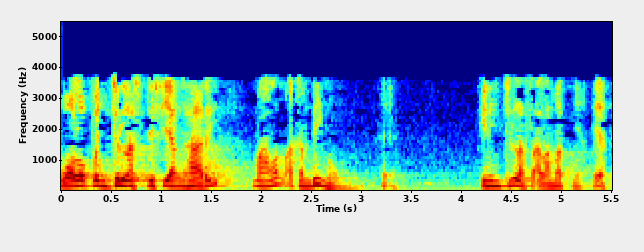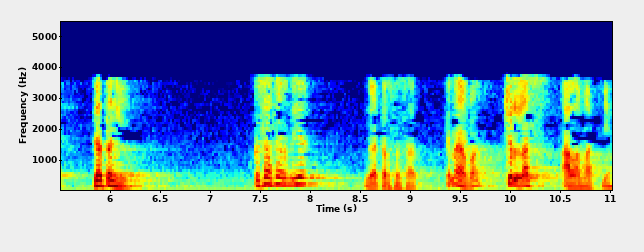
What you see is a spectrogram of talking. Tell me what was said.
Walaupun jelas di siang hari. Malam akan bingung. Ini jelas alamatnya. Ya, datangi. Kesasar dia? Nggak tersesat. Kenapa? Jelas alamatnya.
